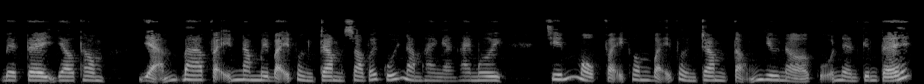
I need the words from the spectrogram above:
BT giao thông giảm 3,57% so với cuối năm 2020, chiếm 1,07% tổng dư nợ của nền kinh tế.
